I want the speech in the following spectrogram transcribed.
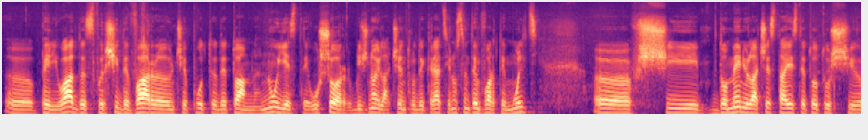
uh, perioadă, sfârșit de vară, început de toamnă. Nu este ușor, nici noi la Centru de Creație nu suntem foarte mulți uh, și domeniul acesta este totuși uh,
